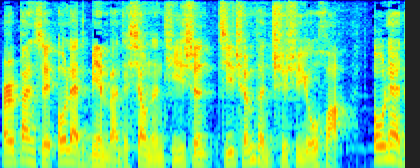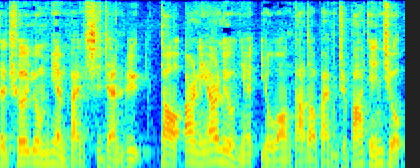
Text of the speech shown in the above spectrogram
而伴随 OLED 面板的效能提升及成本持续优化，OLED 车用面板市占率到二零二六年有望达到百分之八点九。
